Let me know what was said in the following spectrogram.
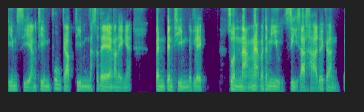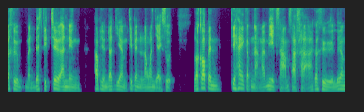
ทีมเสียงทีมผู้กำกับทีมนักแสดงอะไรเงี้ยเป็นเป็นทีมเล็กๆ ส่วนหนังอะมันจะมีอยู่ 4 สาขาด้วยกัน ก็คือเหมือน Best Picture อันหนึ่งภาพยนตร์ยอดเยี่ยมที่เป็นรางวัลใหญ่สุด แล้วก็เป็นที่ให้กับหนังมีอีก 3 สาขาก็คือเรื่อง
